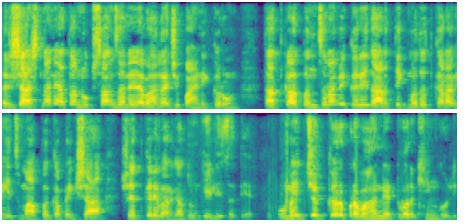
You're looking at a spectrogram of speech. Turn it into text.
तरी शासनाने आता नुकसान झालेल्या भागाची पाहणी करून तात्काळ पंचनामे करीत आर्थिक मदत करावी हीच माफक अपेक्षा शेतकरी वर्गातून केली जाते. उमेद चक्कर प्रवाह नेटवर्क हिंगोली.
